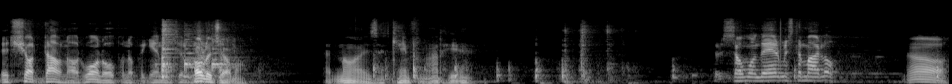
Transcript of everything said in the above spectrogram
It's shut down now. It won't open up again until. Hold it, Jomo. That noise, that came from out here. There's someone there, Mr. Marlowe? No.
